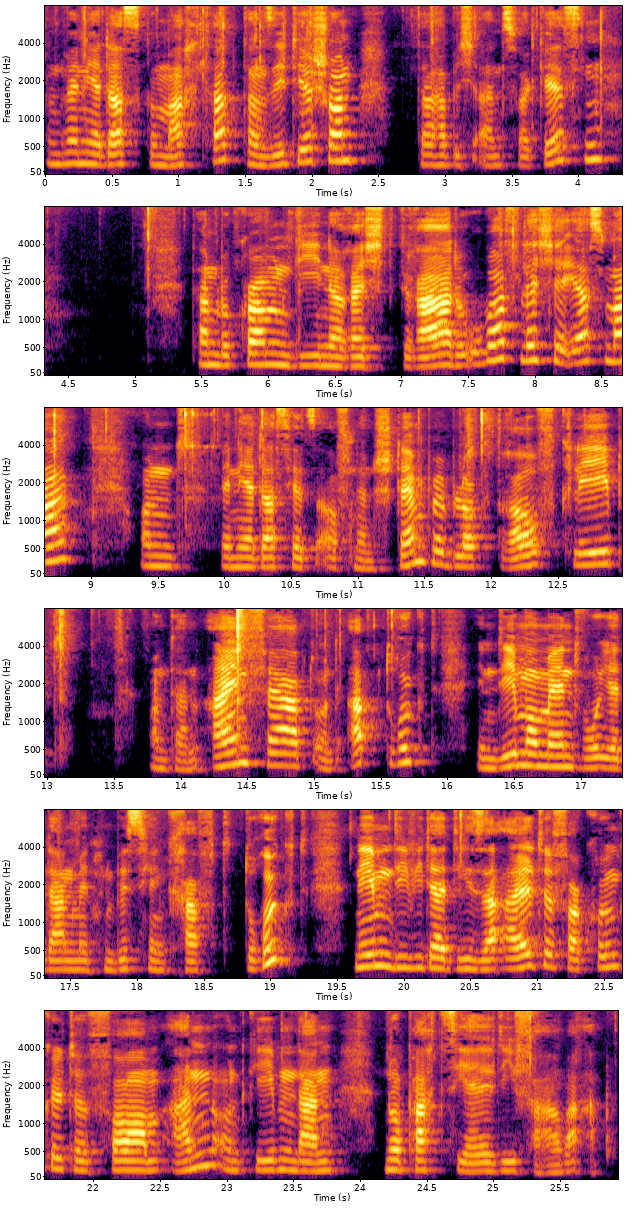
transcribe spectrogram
und wenn ihr das gemacht habt, dann seht ihr schon, da habe ich eins vergessen. Dann bekommen die eine recht gerade Oberfläche erstmal. Und wenn ihr das jetzt auf einen Stempelblock draufklebt, und dann einfärbt und abdrückt. In dem Moment, wo ihr dann mit ein bisschen Kraft drückt, nehmen die wieder diese alte verkrünkelte Form an und geben dann nur partiell die Farbe ab.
